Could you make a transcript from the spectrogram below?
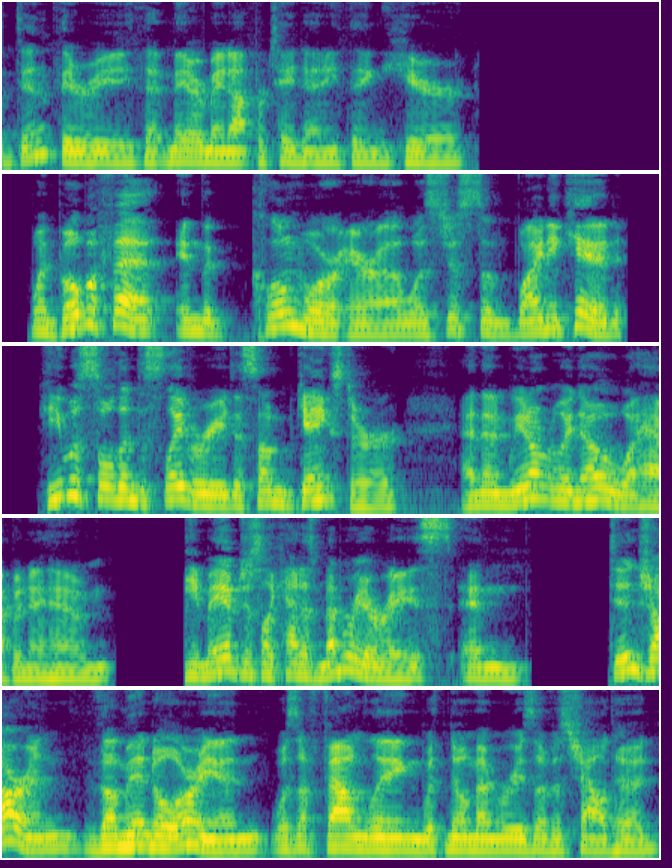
Din theory that may or may not pertain to anything here. When Boba Fett in the Clone War era was just a whiny kid, he was sold into slavery to some gangster, and then we don't really know what happened to him. He may have just like had his memory erased, and Din Djarin, the Mandalorian, was a foundling with no memories of his childhood.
